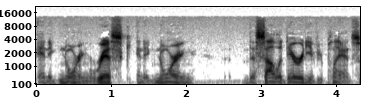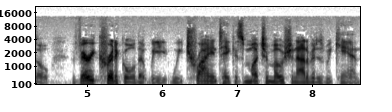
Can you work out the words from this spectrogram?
and ignoring risk and ignoring the solidarity of your plan. So very critical that we we try and take as much emotion out of it as we can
